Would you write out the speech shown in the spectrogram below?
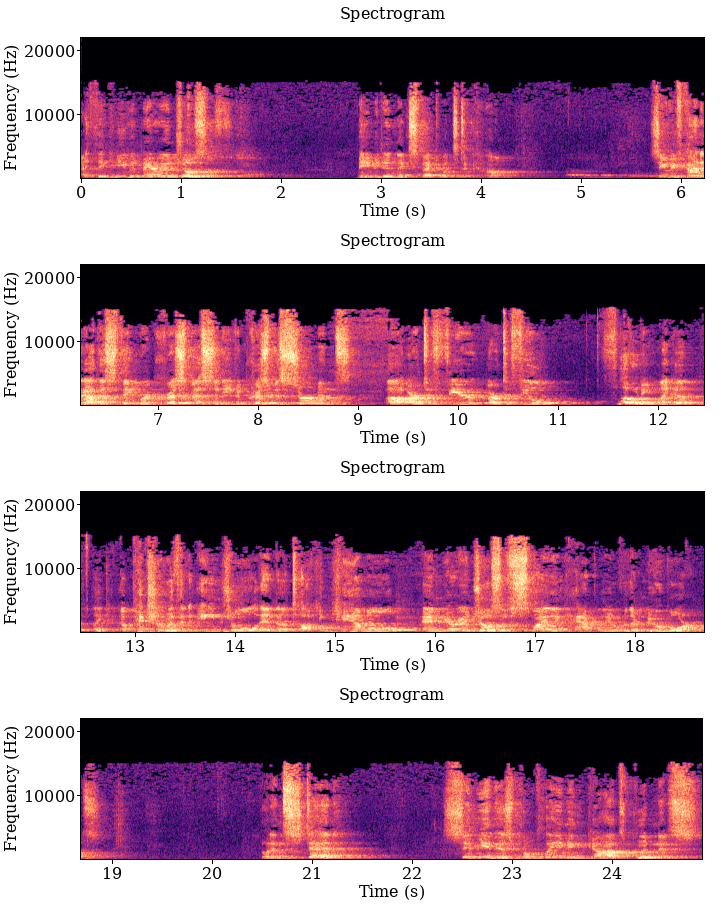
I think even Mary and Joseph maybe didn't expect what's to come. See, we've kind of got this thing where Christmas and even Christmas sermons uh, are to fear, are to feel floating, like a like a picture with an angel and a talking camel, and Mary and Joseph smiling happily over their newborns. But instead, Simeon is proclaiming God's goodness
